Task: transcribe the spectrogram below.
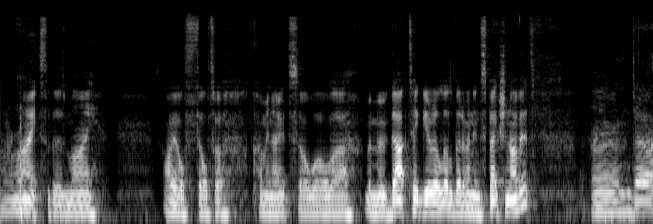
All right, so there's my oil filter coming out. So we'll uh, remove that, take you a little bit of an inspection of it. And uh,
